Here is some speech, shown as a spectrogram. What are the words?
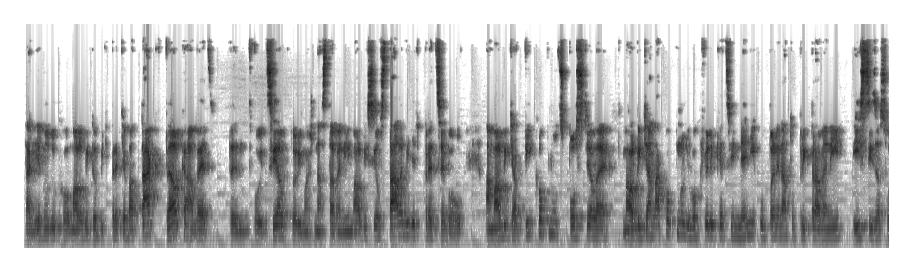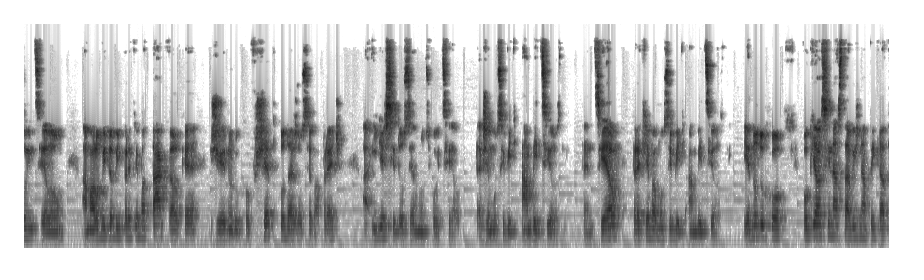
tak jednoducho malo by to byť pre teba tak veľká vec, ten tvoj cieľ, ktorý máš nastavený, mal by si ho stále vidieť pred sebou a mal by ťa vykopnúť z postele, mal by ťa nakopnúť vo chvíli, keď si není úplne na to pripravený, istý za svojim cieľom a malo by to byť pre teba tak veľké, že jednoducho všetko dáš zo seba preč a ideš si dosiahnuť svoj cieľ. Takže musí byť ambiciózny. Ten cieľ pre teba musí byť ambiciózny. Jednoducho, pokiaľ si nastavíš napríklad,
